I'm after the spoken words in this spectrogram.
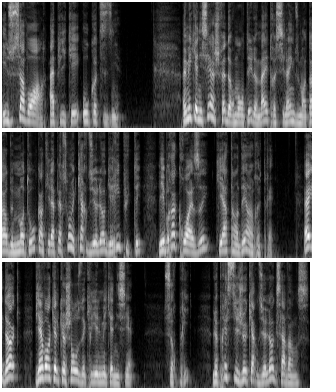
et du savoir appliqué au quotidien. Un mécanicien achevait de remonter le maître cylindre du moteur d'une moto quand il aperçoit un cardiologue réputé, les bras croisés, qui attendait en retrait. Hey, Doc, viens voir quelque chose, de crier le mécanicien. Surpris, le prestigieux cardiologue s'avance.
